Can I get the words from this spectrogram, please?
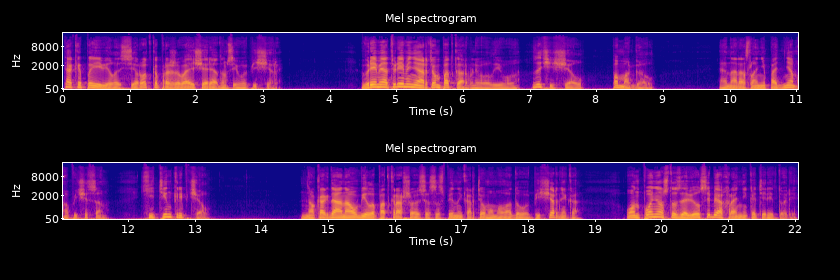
Так и появилась сиротка, проживающая рядом с его пещерой. Время от времени Артем подкармливал его, зачищал, помогал. Она росла не по дням, а по часам. Хитин крепчал. Но когда она убила подкравшегося со спины к Артему молодого пещерника, он понял, что завел себе охранника территории.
